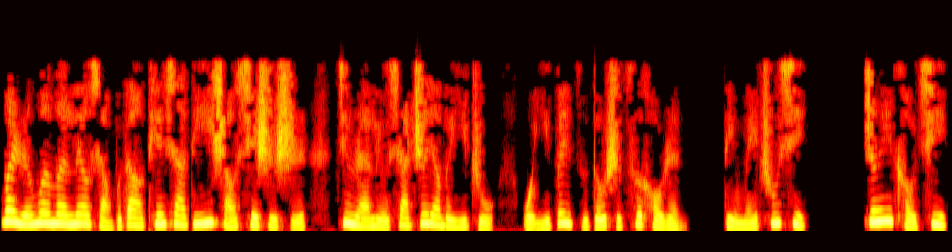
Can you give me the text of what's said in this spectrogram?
外人万万料想不到，天下第一勺谢世时，竟然留下这样的遗嘱：我一辈子都是伺候人，顶没出息，争一口气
